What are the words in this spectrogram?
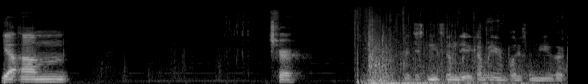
Yeah. Um. Sure. I just need somebody to come here and play some music.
